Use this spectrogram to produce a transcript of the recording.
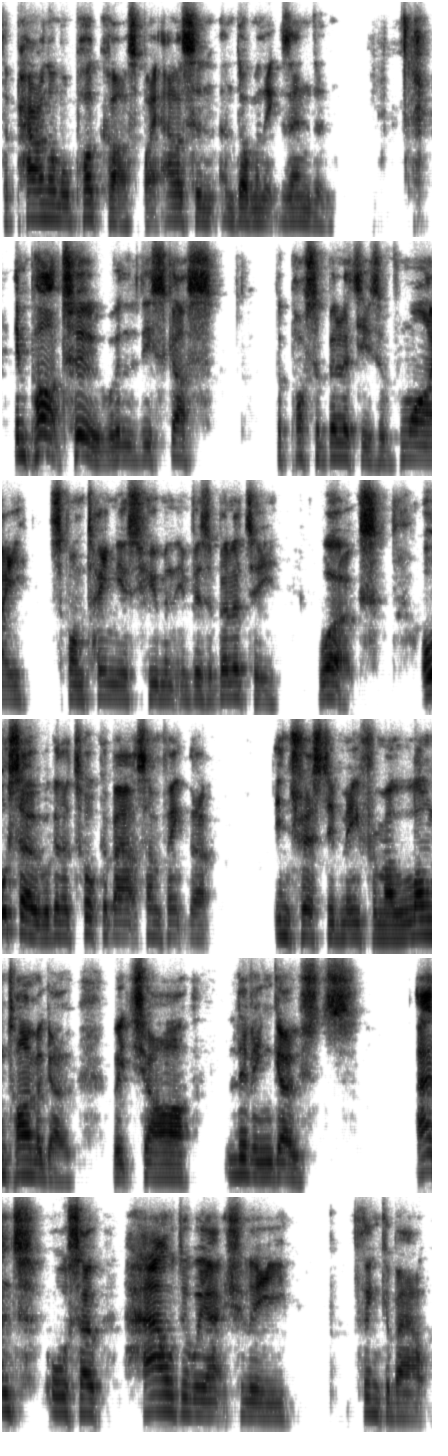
the paranormal podcast by Alison and Dominic Zenden. In part two, we're going to discuss the possibilities of why spontaneous human invisibility works. Also, we're going to talk about something that interested me from a long time ago, which are living ghosts. And also, how do we actually think about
